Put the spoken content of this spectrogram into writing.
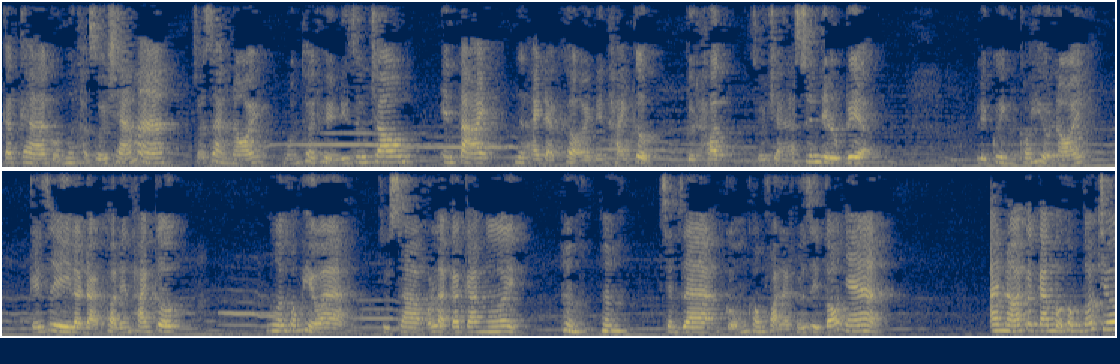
ca ca của ngươi thật dối trá mà, rõ ràng nói muốn thuê thuyền đi Dương Châu, hiện tại lại đã khởi đến Thái Cực, cực thật, dối trá xuyên địa lục địa. Lý Quỳnh khó hiểu nói, cái gì là đã khởi đến Thái Cực? Ngươi không hiểu à, dù sao vẫn là ca ca ngươi. Xem ra cũng không phải là thứ gì tốt nha. Ai nói ca ca muội không tốt chứ?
